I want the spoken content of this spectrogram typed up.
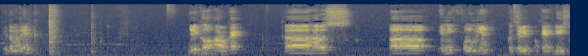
Kita matiin jadi kalau karaoke eh, harus eh, ini volumenya kecilin oke? Di 10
